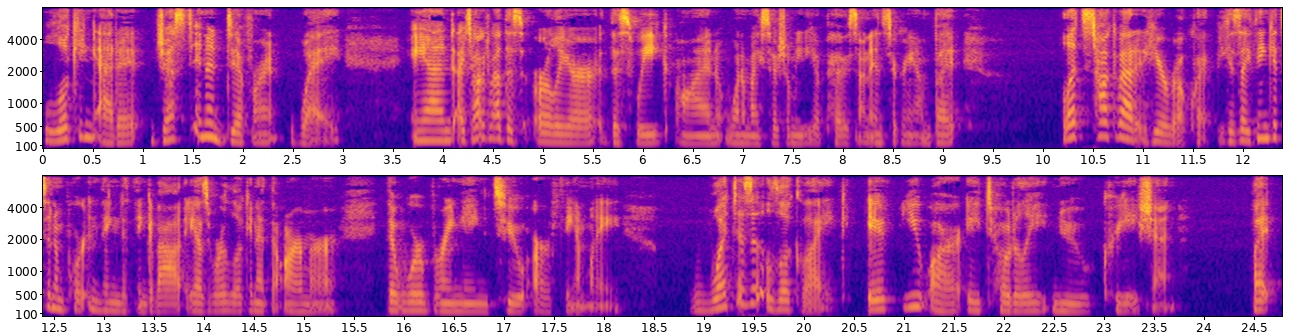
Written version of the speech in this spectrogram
looking at it just in a different way and I talked about this earlier this week on one of my social media posts on Instagram, but let's talk about it here real quick because I think it's an important thing to think about as we're looking at the armor that we're bringing to our family. What does it look like if you are a totally new creation? But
